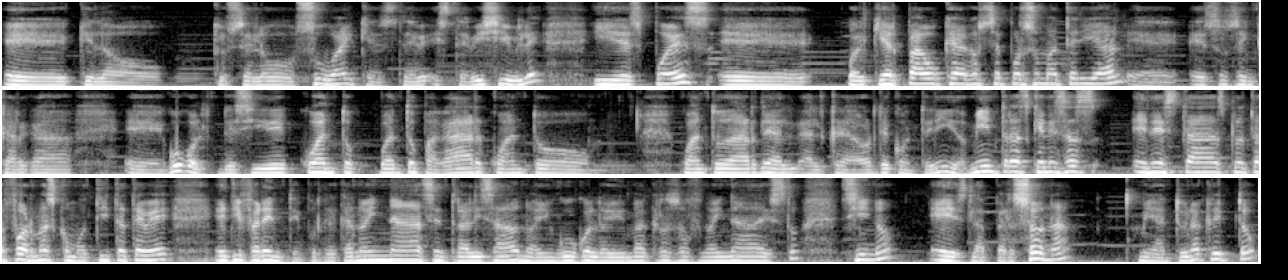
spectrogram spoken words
eh, que lo que usted lo suba y que esté, esté visible. Y después eh, cualquier pago que haga usted por su material eh, eso se encarga Google. Decide cuánto cuánto pagar cuánto cuánto darle al, al, creador de contenido. Mientras que en esas en estas plataformas como Tita TV es diferente porque acá no hay nada centralizado no hay un Google no hay un Microsoft no hay nada de esto sino es la persona mediante una cripto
